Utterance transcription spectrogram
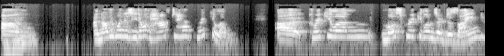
Um, mm-hmm. Another one is you don't have to have curriculum. Uh, curriculum, most curriculums are designed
